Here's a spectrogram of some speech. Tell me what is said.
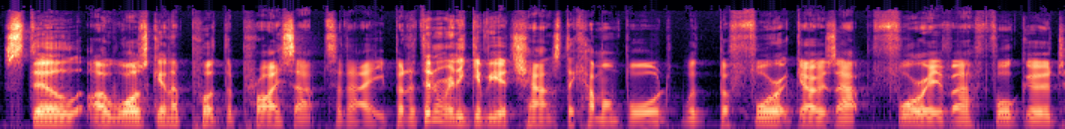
still, I was going to put the price up today, but I didn't really give you a chance to come on board with before it goes up forever, for good,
